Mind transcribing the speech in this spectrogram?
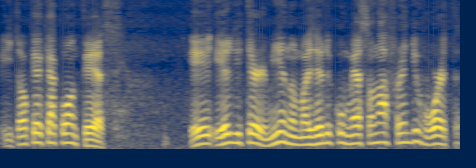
Então o que que acontece? Ele, termina, mas ele começa na frente de volta.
